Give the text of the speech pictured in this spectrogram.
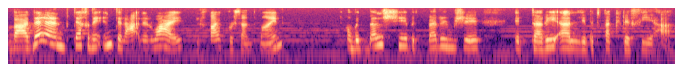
بعدين بتاخذي أنت العقل الواعي ال 5% mind وبتبلشي بتبرمجي الطريقة اللي بتفكري فيها.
